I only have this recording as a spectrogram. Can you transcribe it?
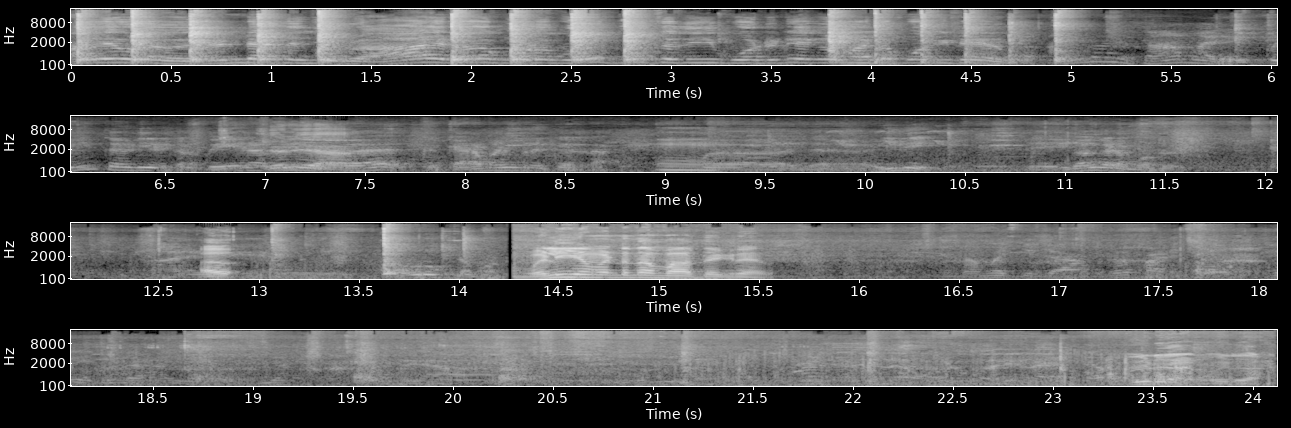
அதே இவ்வளவு ரெண்டாயிரத்தி அஞ்சு ரூபா. ஆயிரம் ரூபா கூட போது பூத்த தூக்கி போட்டுட்டு எங்க மாட்ட போய்கிட்டே அதுதான் சாமான் எப்படியும் தேடி இருக்கலாம் வேற சரியா? இப்ப கரவன் இருக்குல்ல ம். இப்ப இந்த இது இந்த இவங்கட மோட்டர் அது- அவருக்குல மோட்டர் வெளியே மட்டும் தான் பார்த்துக்கிறார். சமைச்சு சாப்பிட்ற படிச்சு வீடு தான் வீடு தான்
